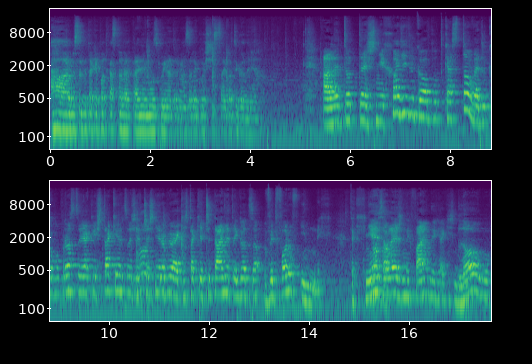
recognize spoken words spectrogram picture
a, robię sobie takie podcastowe pranie mózgu i nadrabiam zaległości z całego tygodnia. Ale to też nie chodzi tylko o podcastowe, tylko po prostu jakieś takie, co się No. wcześniej robiło, jakieś takie czytanie tego, co wytworów innych. Takich niezależnych, fajnych, jakichś blogów,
